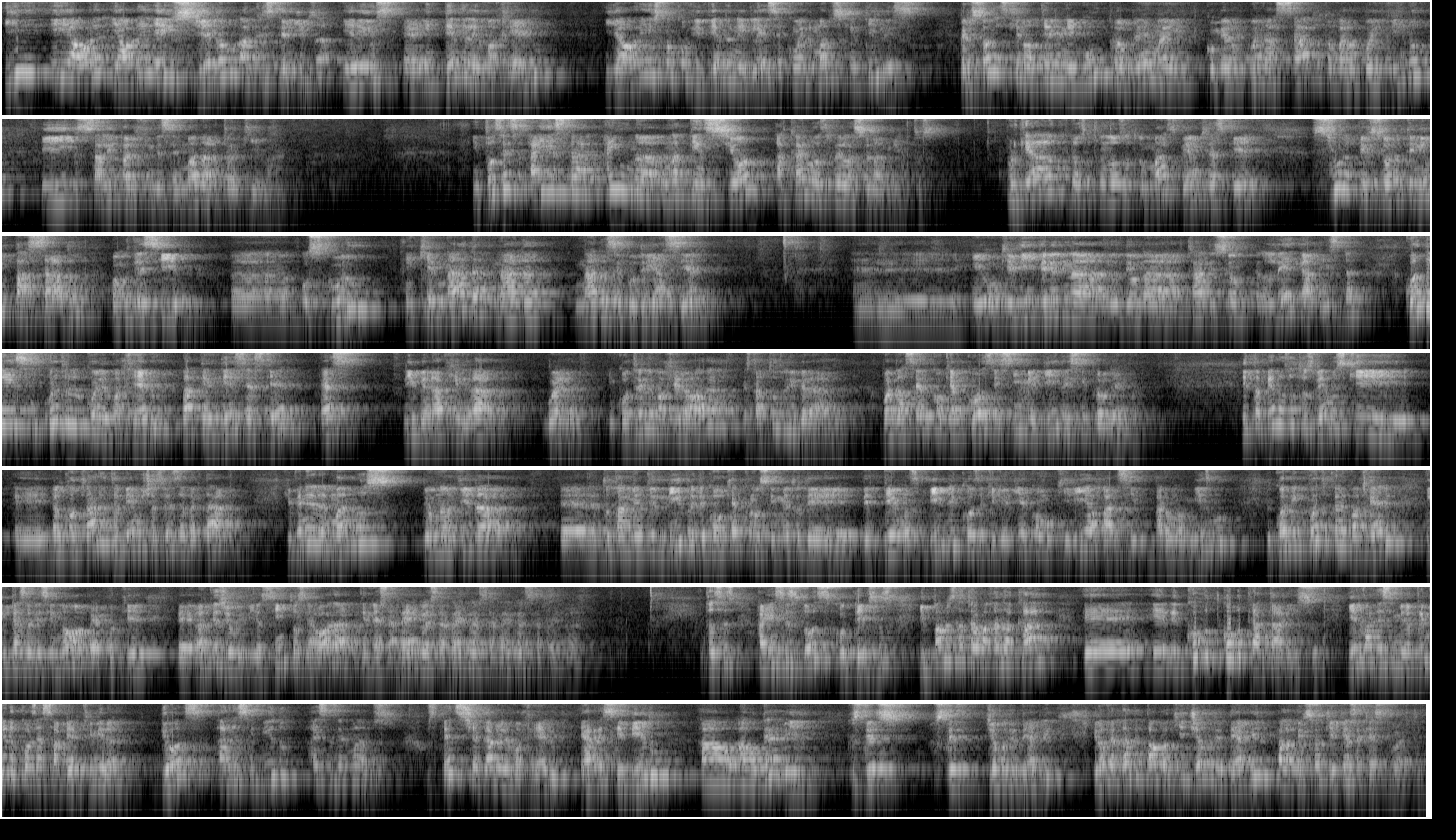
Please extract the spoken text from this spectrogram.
E, e, agora, e agora eles chegam ao cristianismo, eles eh, entendem o evangelho e agora estão convivendo na igreja com irmãos gentiles. Pessoas que não têm nenhum problema em comer um bom assado, tomar um bom vinho e sair para o fim de semana tranquilo. Então, há, esta, há uma, uma tensão acá nos relacionamentos. Porque algo que nós, nós mais vemos é que se uma pessoa tem um passado, vamos dizer, uh, oscuro, em que nada, nada, nada se poderia ser, é, o que vem na, de uma tradição legalista, quando ele se encontra com o Evangelho, a tendência é que é liberar general. Bueno, encontrei o Evangelho agora, está tudo liberado. Pode fazer qualquer coisa e sem medida e sem problema. E também nós outros vemos que, eh, ao contrário, também muitas vezes é verdade, que vêm irmãos de uma vida eh, totalmente livre de qualquer conhecimento de, de temas bíblicos que vivia como queria para si, para uno mesmo. E quando encontra com o Evangelho, começa a dizer: não, é porque eh, antes eu vivia assim, então agora tem essa regra, essa regra, essa regra, essa regra. Então, há esses dois contextos e Paulo está trabalhando acá é, ele, como, como tratar isso. E ele vai dizer, mira, a primeira coisa é saber que, mira, Deus ha recebido a esses irmãos. Vocês chegaram no Evangelho e ha recebido ao, ao débil, que vocês, vocês chamam de débil. E na verdade, Paulo aqui chama de débil a pessoa que pensa que é forte.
